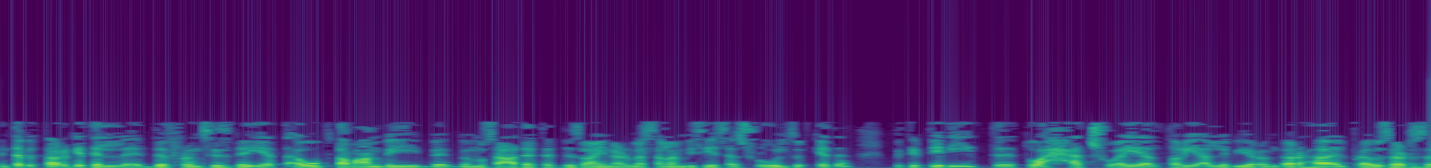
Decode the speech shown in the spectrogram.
انت ب target ال differences ديت أو طبعا بمساعدة ال designer مثلا ب CSS rules بكده بتبتدي توحد شوية الطريقة اللي بيرندرها البراوزرز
